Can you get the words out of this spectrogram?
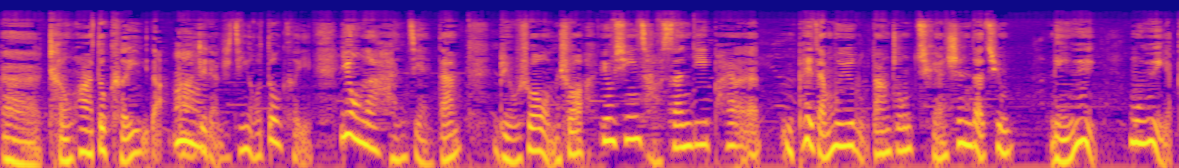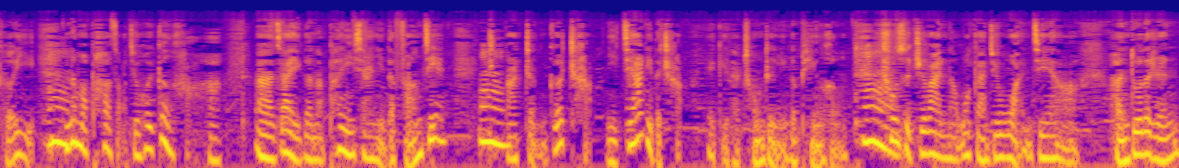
呃橙花都可以的啊，嗯这两支精油都可以用呢，很简单。比如说，我们说用薰衣草三滴配呃配在沐浴乳当中，全身的去淋浴。沐浴也可以，嗯那么泡澡就会更好哈、啊。再一个呢，喷一下你的房间，嗯把整个场你家里的场也给它重整一个平衡。嗯除此之外呢，我感觉晚间啊，很多的人，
